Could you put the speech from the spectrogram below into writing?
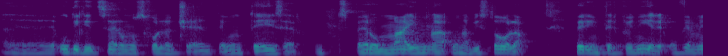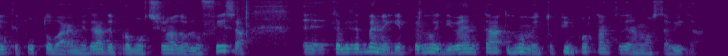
eh, utilizzare uno sfollagente, un taser, spero mai una, una pistola per intervenire, ovviamente tutto parametrato e proporzionato all'offesa, eh, capite bene che per noi diventa il momento più importante della nostra vita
